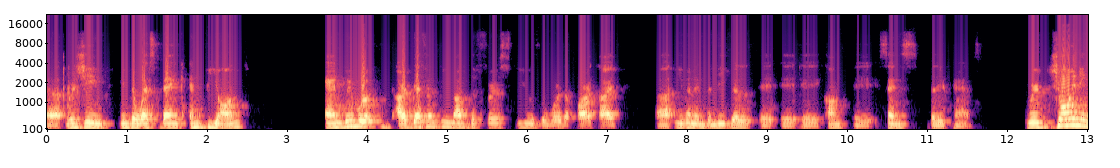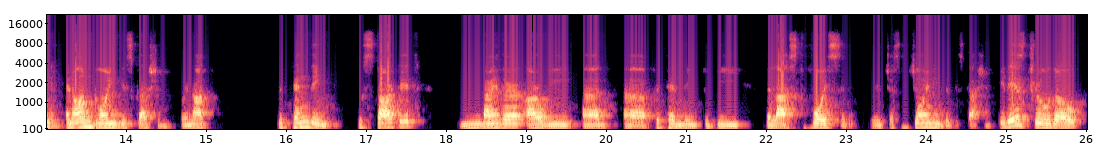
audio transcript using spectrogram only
uh, regime in the West Bank and beyond. And we were, are definitely not the first to use the word apartheid, uh, even in the legal uh, uh, uh, sense that it has. We're joining an ongoing discussion. We're not pretending to start it, neither are we pretending to be the last voice in it. We're just joining the discussion. It is true, though,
